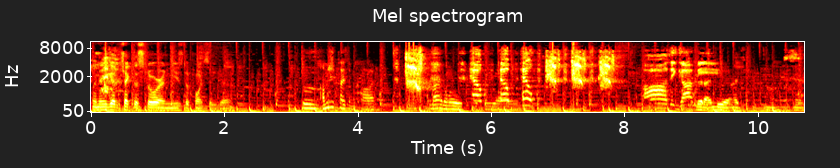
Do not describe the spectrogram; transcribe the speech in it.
And then you gotta check the store and use the points that you got. I'm gonna just playing some COD. I'm not gonna wait. Help, help, help! Oh, they got me. Good idea. I, oh, yeah.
